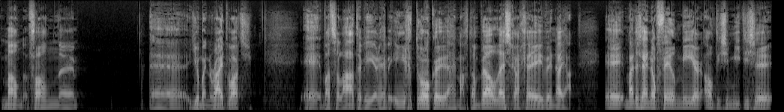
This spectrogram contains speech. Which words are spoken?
man van uh, Human Rights Watch. wat ze later weer hebben ingetrokken. Hij mag dan wel les gaan geven. Nou ja. maar er zijn nog veel meer antisemitische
